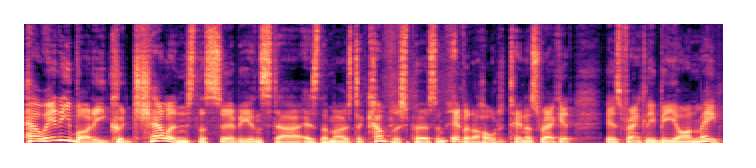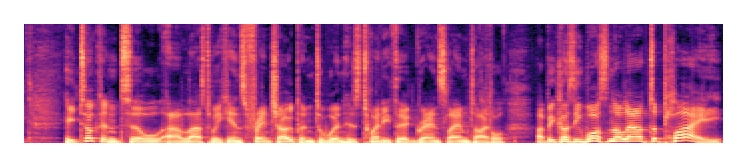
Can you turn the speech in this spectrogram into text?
How anybody could challenge the Serbian star as the most accomplished person ever to hold a tennis racket is frankly beyond me. He took until uh, last weekend's French Open to win his 23rd Grand Slam title uh, because he wasn't allowed to play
